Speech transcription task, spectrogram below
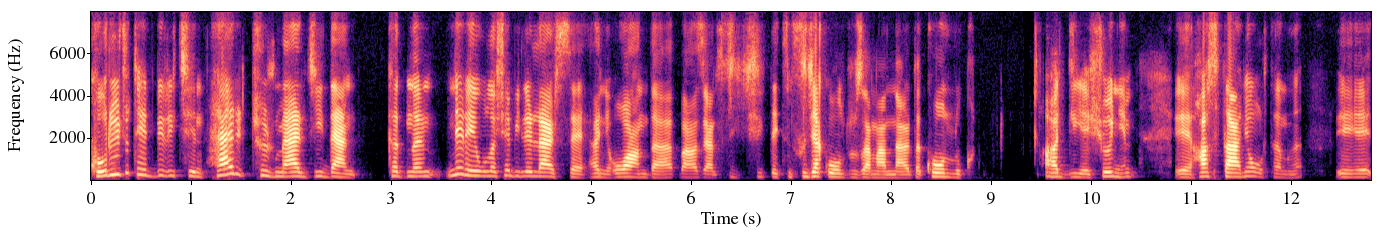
koruyucu tedbir için her tür merciden kadınların nereye ulaşabilirlerse hani o anda bazen şiddetin sıcak olduğu zamanlarda kolluk, adliye, şönim, eee, hastane ortamı, eee,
